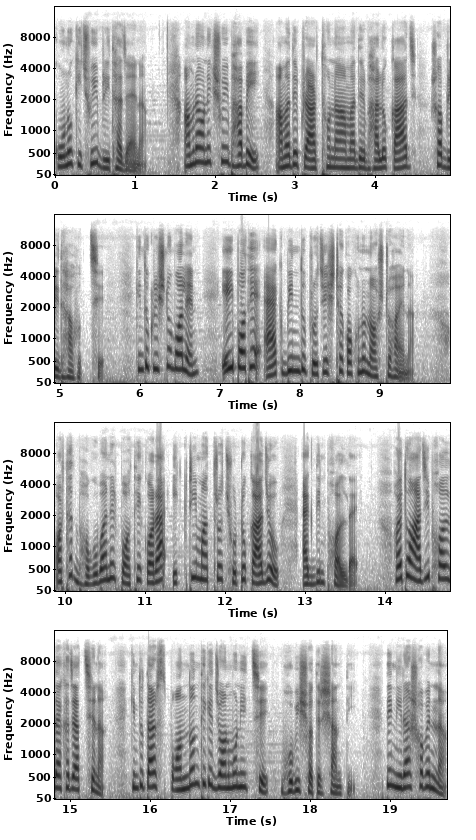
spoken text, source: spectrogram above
কোনো কিছুই বৃথা যায় না। আমরা অনেক সময় ভাবে, আমাদের প্রার্থনা, আমাদের ভালো কাজ সব বৃথা হচ্ছে। কিন্তু কৃষ্ণ বলেন, এই পথে এক বিন্দু প্রচেষ্টা কখনো নষ্ট হয় না। অর্থাৎ ভগবানের পথে করা একটি মাত্র ছোট কাজও একদিন ফল দেয়। হয়তো আজই ফল দেখা যাচ্ছে না, কিন্তু তার স্পন্দন থেকে জন্ম নিচ্ছে ভবিষ্যতের শান্তি। তিনি নিরাশ হবেন না।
